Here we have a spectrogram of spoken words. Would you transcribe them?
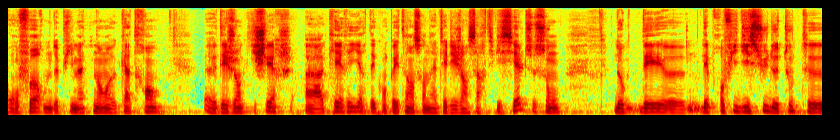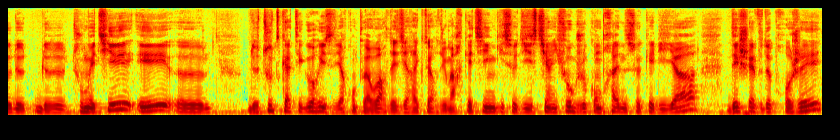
on forme depuis maintenant 4 euh, ans euh, des gens qui cherchent à acquérir des compétences en intelligence artificielle. Ce sont donc des, profils issus de, tout métier et de toute catégorie. C'est-à-dire qu'on peut avoir des directeurs du marketing qui se disent tiens, il faut que je comprenne ce qu'est l'IA, des chefs de projet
